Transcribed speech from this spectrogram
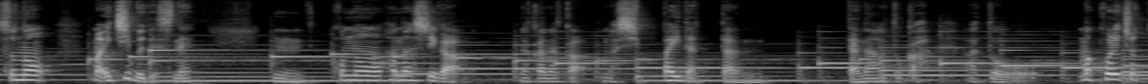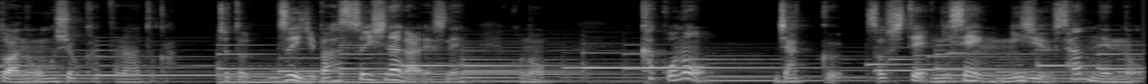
その、まあ一部ですね、うん、この話がなかなか、まあ、失敗だったんだなとか、あと、まあ、これちょっとあの面白かったなとか、ちょっと随時抜粋しながらですね、この過去のジャック、そして2023年のこ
